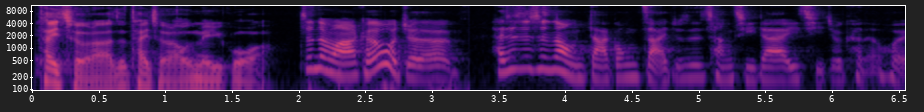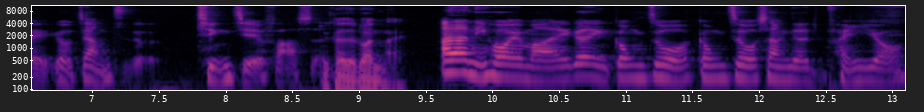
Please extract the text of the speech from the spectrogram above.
太扯了，这太扯了，我都没遇过啊。真的吗？可是我觉得还是就是那种打工仔，就是长期待在一起，就可能会有这样子的情节发生，就开始乱来。啊，那你会吗？你跟你工作工作上的朋友，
